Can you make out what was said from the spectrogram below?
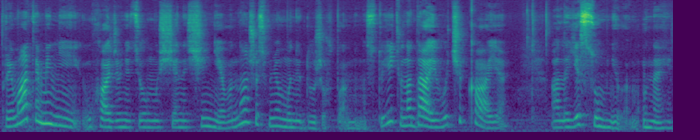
приймати мені ухадження цього мужчини чи ні. Вона щось в ньому не дуже впевнена стоїть. Вона да, його чекає, але є сумніви у неї.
